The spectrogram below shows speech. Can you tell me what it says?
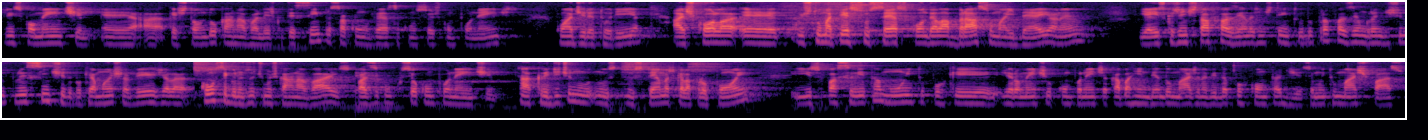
principalmente é, a questão do carnavalesco, ter sempre essa conversa com os seus componentes, com a diretoria. A escola é, costuma ter sucesso quando ela abraça uma ideia, né? E é isso que a gente está fazendo, a gente tem tudo para fazer um grande estilo por esse sentido, porque a Mancha Verde, ela conseguiu nos últimos carnavais fazer com que o seu componente acredite no, nos, nos temas que ela propõe, e isso facilita muito, porque geralmente o componente acaba rendendo mais na vida por conta disso. É muito mais fácil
